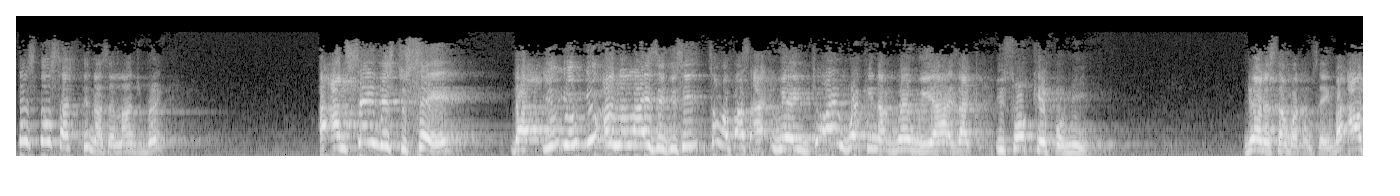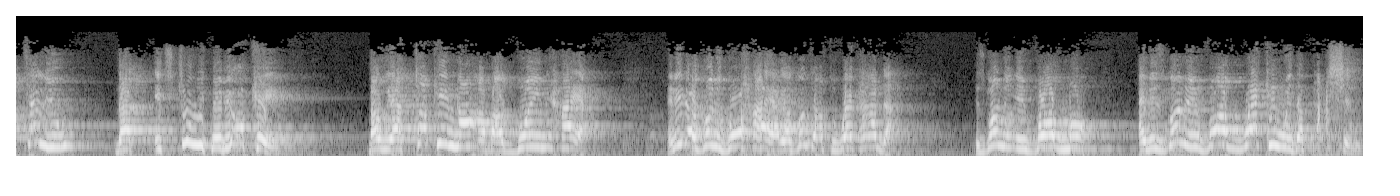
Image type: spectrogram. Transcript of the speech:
There's no such thing as a lunch break. I'm saying this to say that you, you, you analyze it. You see, some of us, are, we enjoy working at where we are. It's like, it's okay for me. Do you understand what I'm saying? But I'll tell you that it's true, it may be okay. But we are talking now about going higher. And if you're going to go higher, you're going to have to work harder. It's going to involve more. And it's going to involve working with a passion.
